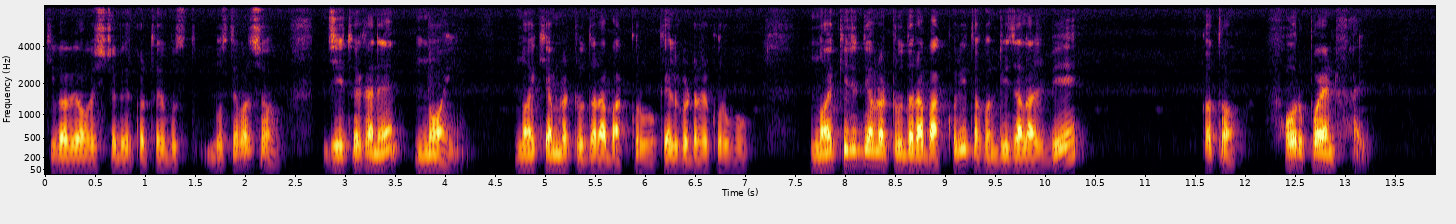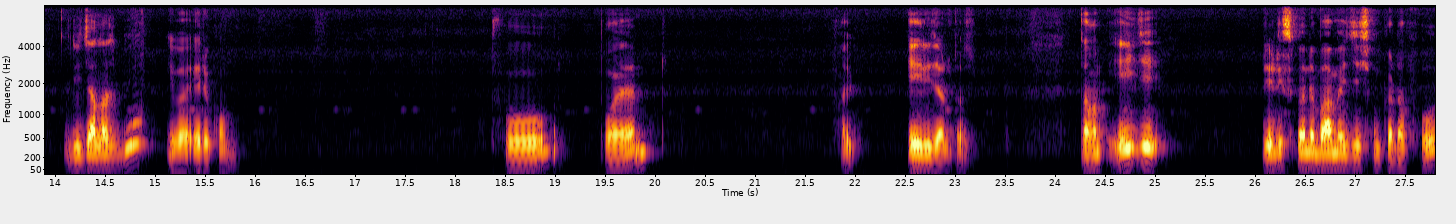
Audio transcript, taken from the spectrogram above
কীভাবে অবশিষ্ট বের করতে হবে বুঝ- বুঝতে পারছ? যেহেতু এখানে নয়, নয়কে আমরা টু দ্বারা ভাগ করব ক্যালকুলেটারে করব। নয়কে যদি আমরা টু দ্বারা ভাগ করি, তখন রিজাল্ট আসবে কত? ফোর পয়েন্ট ফাইভ রেজাল্ট আসবে, এবার এরকম। ফোর পয়েন্ট ফাইভ এই রেজাল্ট আসবে। তখন এই যে রেডিক্স পয়েন্টের বামে যে সংখ্যাটা ফোর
